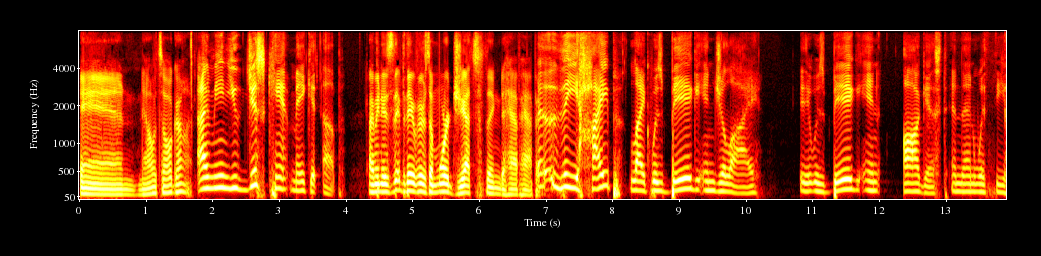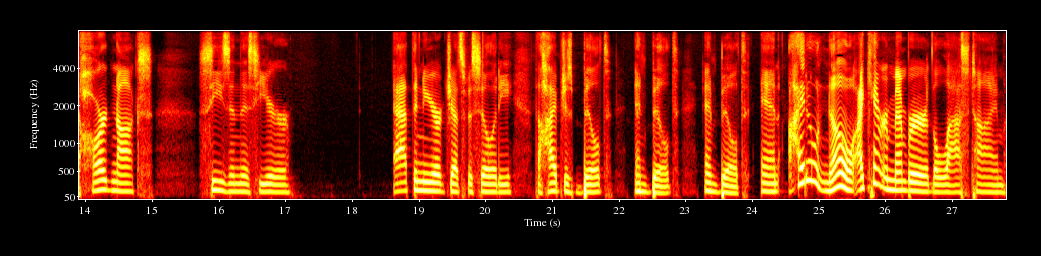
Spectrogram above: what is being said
And now it's all gone. I mean, you just can't make it up. I mean, is there, there's a more Jets thing to have happen? Uh, the hype like was big in July. It was big in August, and then with the Hard Knocks season this year at the New York Jets facility, the hype just built and built and built. And I don't know, I can't remember the last time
